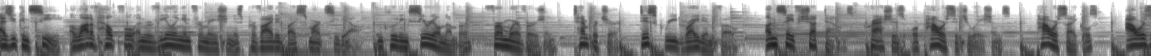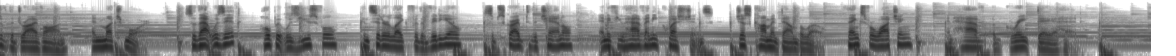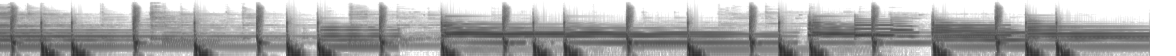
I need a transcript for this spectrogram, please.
As you can see, a lot of helpful and revealing information is provided by smartctl, including serial number, firmware version, temperature, disk read-write info, unsafe shutdowns, crashes or power situations, power cycles, hours of the drive on, and much more. So that was it. Hope it was useful. Consider like for the video, subscribe to the channel, and if you have any questions, just comment down below. Thanks for watching, and have a great day ahead.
